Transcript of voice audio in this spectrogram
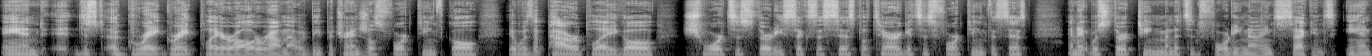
and eh, just a great, great player all around. That would be Pietrangelo's 14th goal. It was a power play goal. Schwartz's 36th assist. Lehtera gets his 14th assist, and it was 13 minutes and 49 seconds in.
